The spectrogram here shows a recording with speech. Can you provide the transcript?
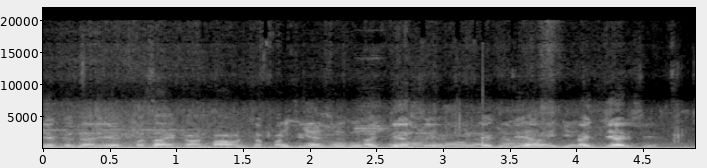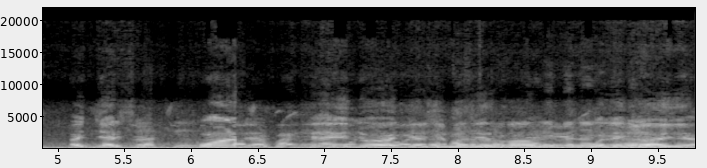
એક હજાર એક પચાસ એકાવન બાવન છપ્પન અગિયાર છે અગિયાર છે. અગિયાર છે કોણ ક્યાંય જો અગિયાર છે બોલે જોઈએ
